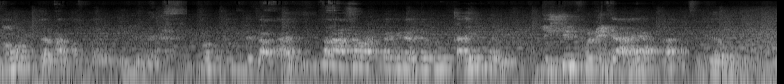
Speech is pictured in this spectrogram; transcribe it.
नोट त्यांना आपण करून दिलेली आहे. नोट जात आहेत मला असं वाटतं की त्याच्यातून काहीतरी निश्चितपणे जे आहे आपला उपयोग होईल.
